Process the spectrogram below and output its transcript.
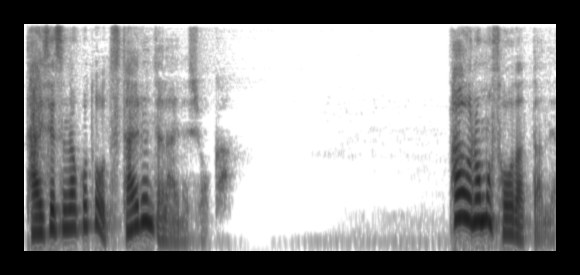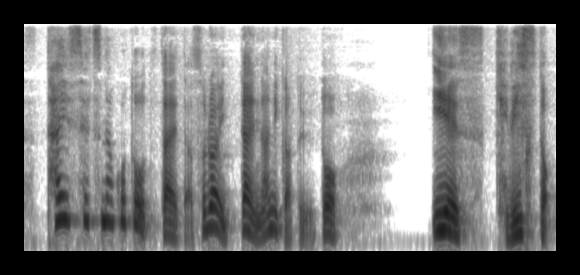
大切なことを伝えるんじゃないでしょうか。パウロもそうだったんです。大切なことを伝えた。それは一体何かというとイエス・キリスト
